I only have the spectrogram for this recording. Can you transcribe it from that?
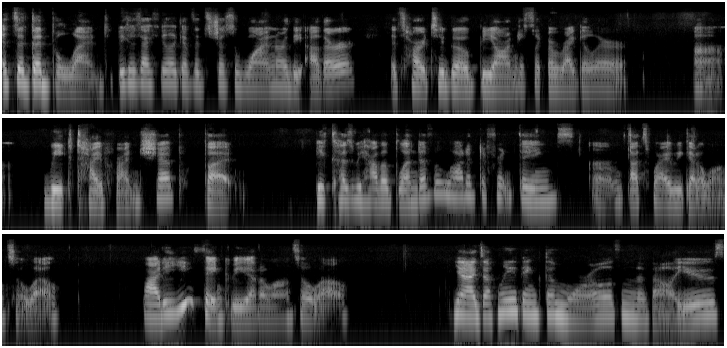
it's a good blend because I feel like if it's just one or the other, it's hard to go beyond just like a regular uh, weak type friendship. But because we have a blend of a lot of different things, um, that's why we get along so well. Why do you think we get along so well? Yeah, I definitely think the morals and the values.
